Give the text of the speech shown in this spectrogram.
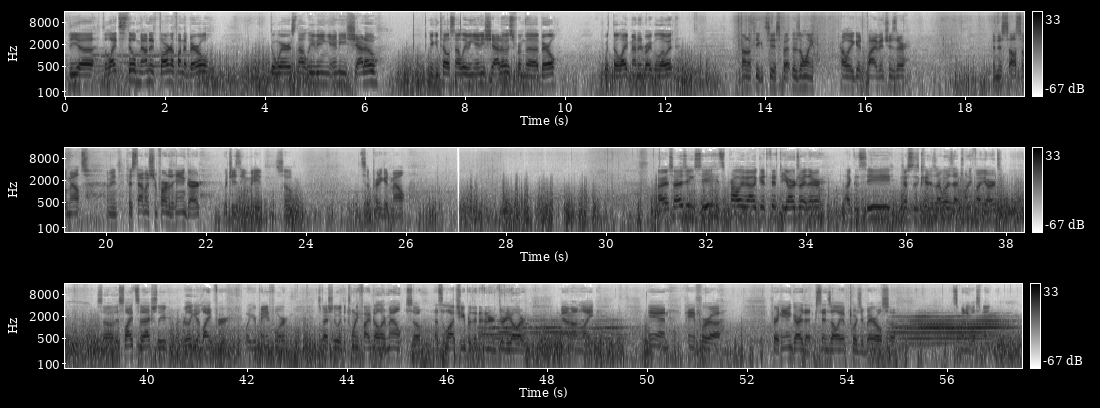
The uh, the light's still mounted far enough on the barrel to where it's not leaving any shadow. You can tell it's not leaving any shadows from the barrel with the light mounted right below it. I don't know if you can see this, but there's only probably a good five inches there. And this also mounts, I mean, because that much in front of the handguard, which isn't even made so it's a pretty good mount. Alright, so as you can see, it's probably about a good 50 yards right there. I can see just as good as I was at 25 yards. So this light's actually a really good light for what you're paying for, especially with the $25 mount. So that's a lot cheaper than a $130 mount on light. And paying for a for a handguard that extends all the way up towards your barrel, so it's money well spent.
